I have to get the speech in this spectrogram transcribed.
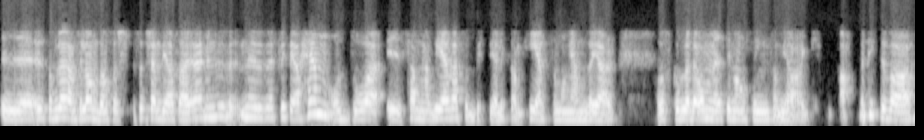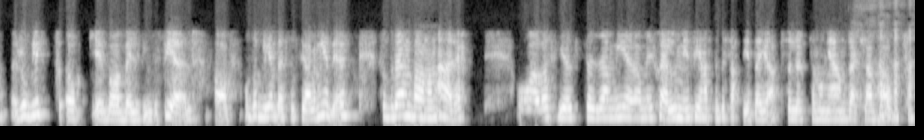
i, utomlands i London så, så kände jag så här, nej, men nu, nu flyttar jag hem och då i samma veva så bytte jag liksom helt som många andra gör och skolade om mig till någonting som jag, ja, jag tyckte var roligt och var väldigt intresserad av. Och då blev det sociala medier. Så på den banan är det. Och vad ska jag säga mer om mig själv? Min senaste besatthet är ju absolut som många andra Clubhouse.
